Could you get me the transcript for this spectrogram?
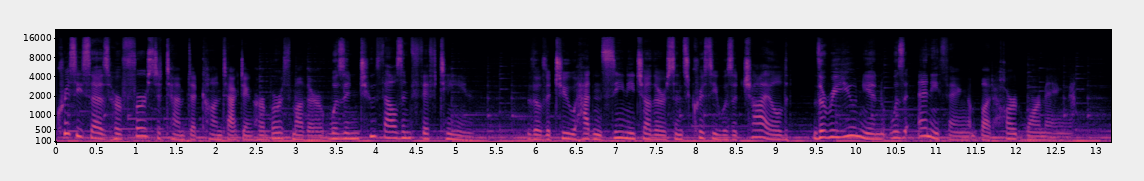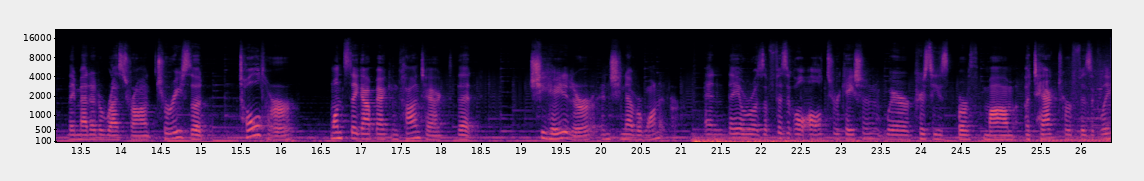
Chrissy says her first attempt at contacting her birth mother was in 2015. Though the two hadn't seen each other since Chrissy was a child, the reunion was anything but heartwarming. They met at a restaurant. Teresa told her, once they got back in contact, that she hated her and she never wanted her. And there was a physical altercation where Chrissy's birth mom attacked her physically.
